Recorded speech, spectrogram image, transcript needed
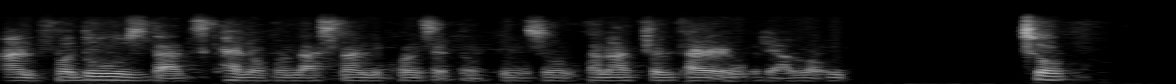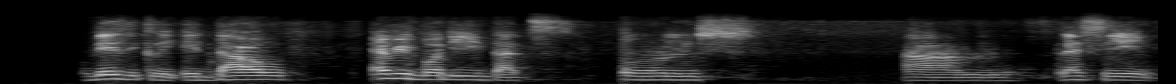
and for those that kind of understand the concept of things, so can actually carry everybody along. So, basically, a DAO, everybody that owns, um, let's say,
